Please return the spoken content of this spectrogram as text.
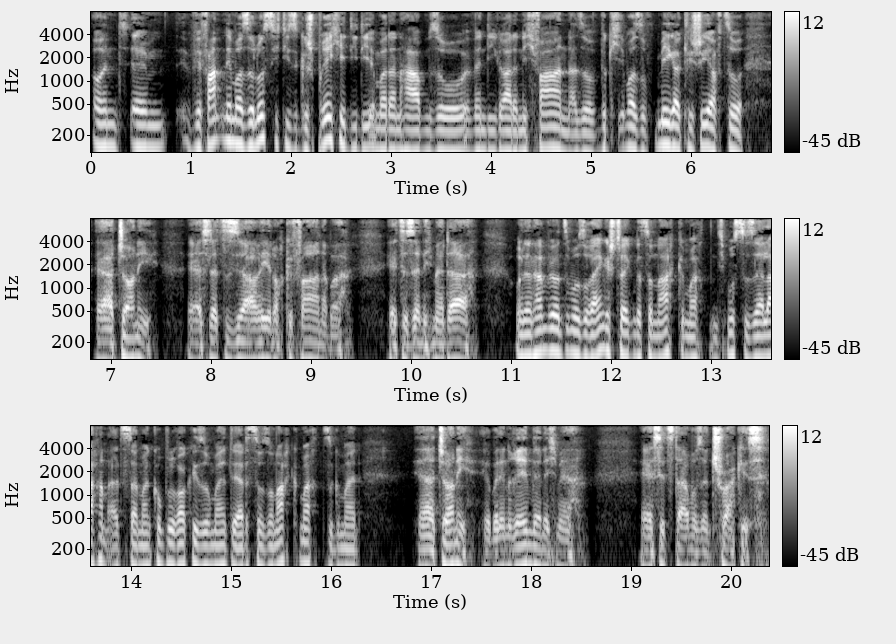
und ähm, wir fanden immer so lustig diese Gespräche, die die immer dann haben, so wenn die gerade nicht fahren, also wirklich immer so mega klischeehaft so ja Johnny, er ist letztes Jahr hier noch gefahren, aber jetzt ist er nicht mehr da. Und dann haben wir uns immer so reingestreckt und das so nachgemacht und ich musste sehr lachen, als da mein Kumpel Rocky so meinte, er hat das so nachgemacht und so gemeint, ja Johnny, über den reden wir nicht mehr. Er ist jetzt da, wo sein Truck ist.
